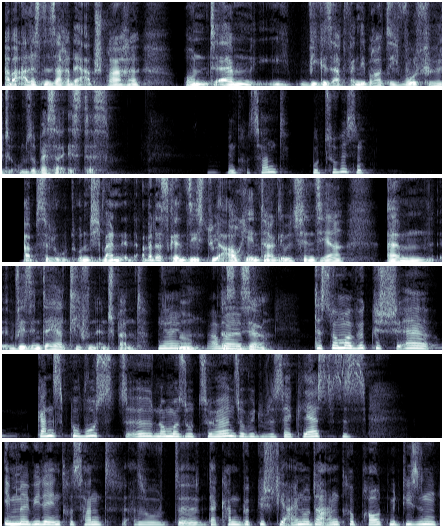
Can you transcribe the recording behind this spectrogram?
Aber alles eine Sache der Absprache. Und ähm, wie gesagt, wenn die Braut sich wohlfühlt, umso besser ist es. Interessant, gut zu wissen. Absolut. Und ich meine, aber das siehst du ja auch jeden Tag, liebe Cinzia. Ähm, wir sind da ja tiefenentspannt. Ja, ne? aber das ist ja das nochmal wirklich äh, ganz bewusst äh, nochmal so zu hören, so wie du das erklärst, das ist immer wieder interessant. Also da, da kann wirklich die ein oder andere Braut mit diesen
